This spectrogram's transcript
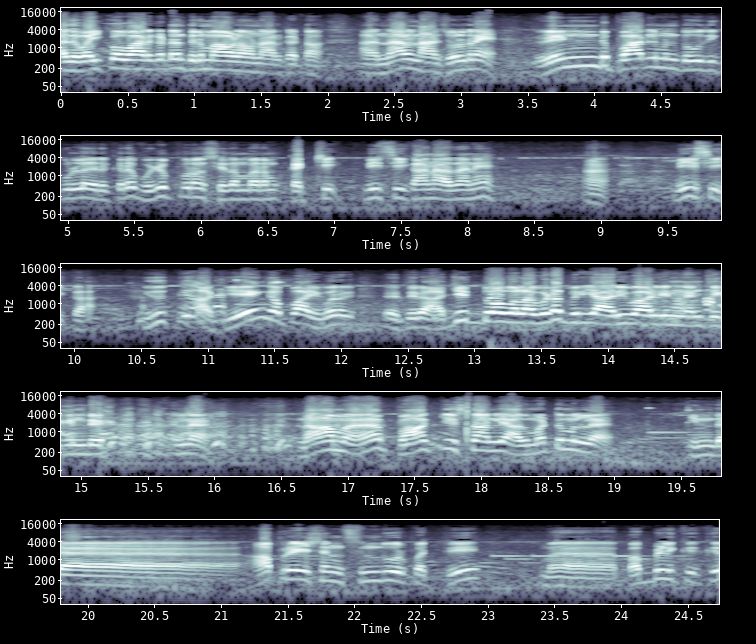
அது வைகோவா இருக்கட்டும் திருமாவளவனா இருக்கட்டும். அதனால நான் சொல்றேன் ரெண்டு பார்லிமெண்ட் தொகுதிக்குள்ள இருக்கிற விழுப்புரம் சிதம்பரம் கட்சி விசிகானா அதானே ஆ விசிகா. இதுக்கு அடேங்கப்பா இவர் திரு அஜித் தோவலை விட பெரிய அறிவாளின்னு நினச்சிக்கிண்டு. என்ன? நாம பாகிஸ்தான்லேயே அது மட்டும் இல்லை இந்த ஆப்ரேஷன் சிந்தூர் பற்றி பப்ளிக்கு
